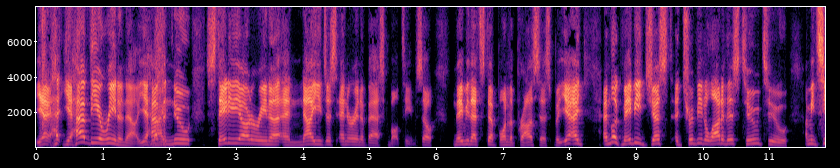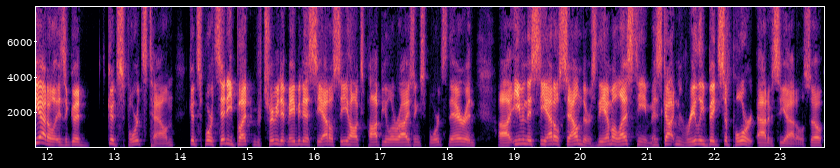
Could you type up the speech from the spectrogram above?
Yeah, you have the arena now. You have right. the new state of the art arena, and now you just enter in a basketball team. So maybe that's step one of the process. But yeah, I, and look, maybe just attribute a lot of this too to. I mean, Seattle is a good good sports town, good sports city, but attribute it maybe to Seattle Seahawks popularizing sports there. And uh, even the Seattle Sounders, the MLS team, has gotten really big support out of Seattle. So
